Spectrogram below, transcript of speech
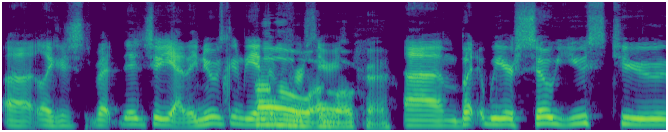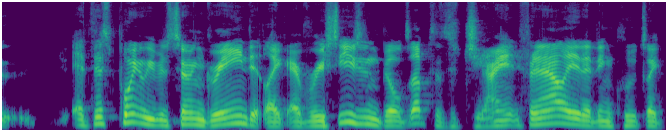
Uh, like, it's, but so yeah, they knew it was going to be end of oh, the first series. oh okay Um, but we are so used to at this point we've been so ingrained that like every season builds up to this giant finale that includes like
